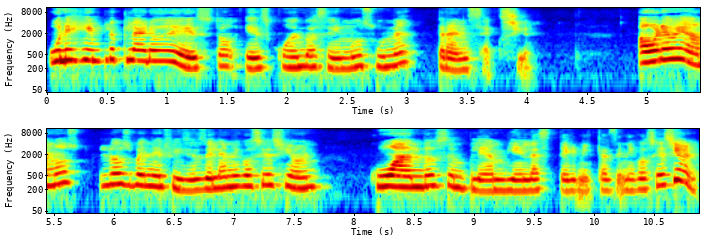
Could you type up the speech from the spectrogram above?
un ejemplo claro de esto es cuando hacemos una transacción. Ahora veamos los beneficios de la negociación cuando se emplean bien las técnicas de negociación.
